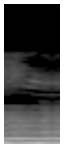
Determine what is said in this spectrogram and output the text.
Woo!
